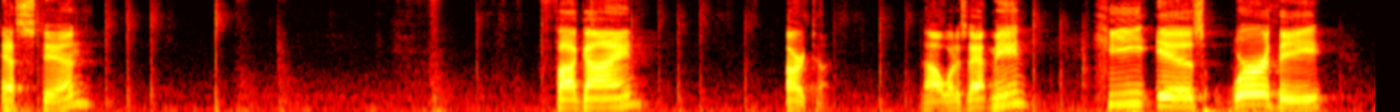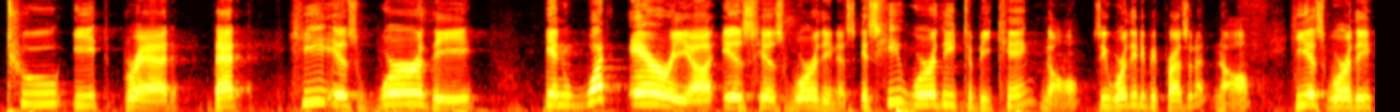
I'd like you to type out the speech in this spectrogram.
estin phagain arton. Now, what does that mean? He is worthy to eat bread that he is worthy. In what area is his worthiness? Is he worthy to be king? No. Is he worthy to be president? No. He is worthy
